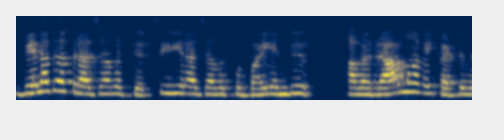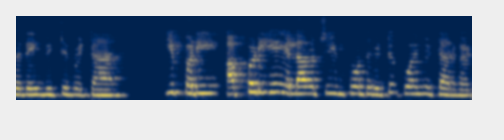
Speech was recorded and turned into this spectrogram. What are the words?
பெனதாத் ராஜாவுக்கு சீரிய ராஜாவுக்கு பயந்து அவர் ராமாவை கட்டுவதை விட்டுவிட்டார். இப்படி அப்படியே எல்லாவற்றையும் போட்டுவிட்டு போய்விட்டார்கள்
